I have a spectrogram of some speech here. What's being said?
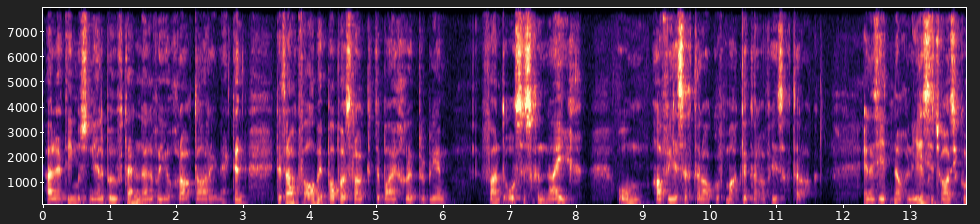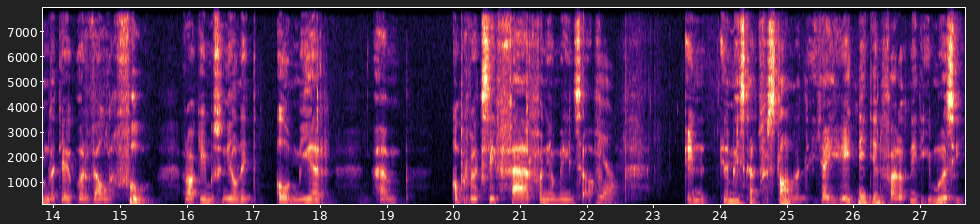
Hulle het emosionele behoeftes en hulle wil jou graag daar hê. Ek dink dit raak veral by pappas raak dit 'n baie groot probleem want ons is geneig om afwesig te raak of makliker afwesig te raak. En as jy nou in hierdie situasie kom dat jy oorweldig voel, raak jy emosioneel net al meer ehm um, amper wil ek sê ver van jou mense af. Ja. En en 'n mens kan dit verstaan want jy het net eenvoudig nie die emosie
